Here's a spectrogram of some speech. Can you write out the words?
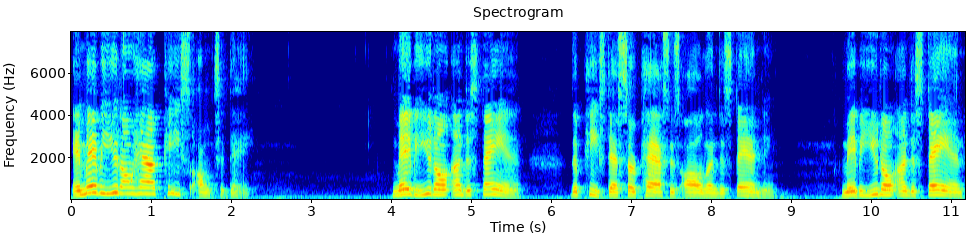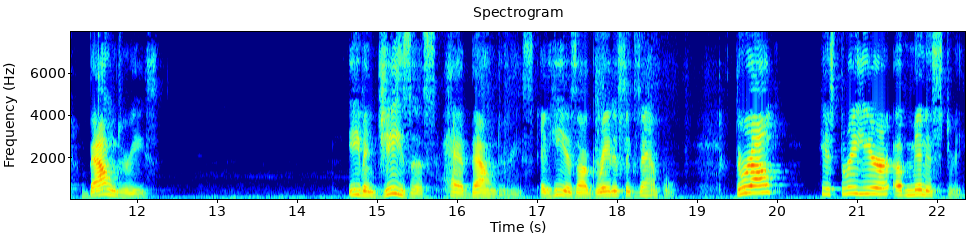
And maybe you don't have peace on today. Maybe you don't understand the peace that surpasses all understanding. Maybe you don't understand boundaries. Even Jesus had boundaries, and he is our greatest example. Throughout his three year of ministry,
